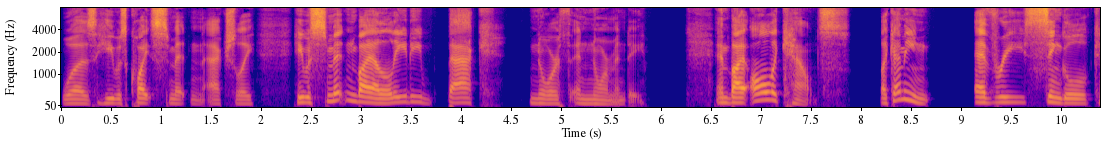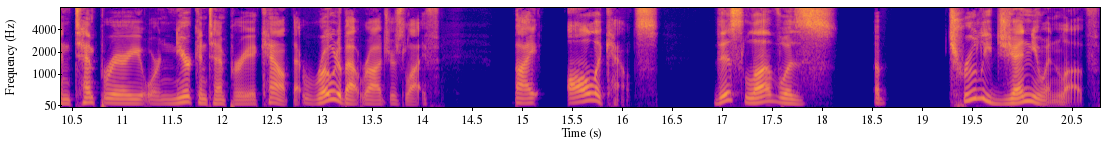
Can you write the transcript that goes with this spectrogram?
was, he was quite smitten, actually. He was smitten by a lady back north in Normandy. And by all accounts, like, I mean, every single contemporary or near contemporary account that wrote about Roger's life, by all accounts, this love was a truly genuine love,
